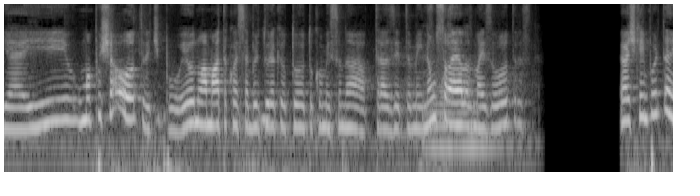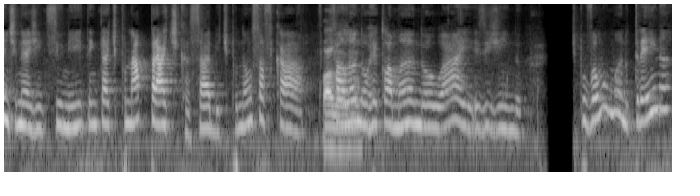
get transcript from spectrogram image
E aí uma puxa a outra. Tipo, eu no Amata com essa abertura que eu tô, eu tô começando a trazer também, não só elas, mas outras. Eu acho que é importante, né, a gente se unir e tentar, tipo, na prática, sabe? Tipo, não só ficar Falando. falando, ou reclamando ou, ai, exigindo. Tipo, vamos, mano, treina,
